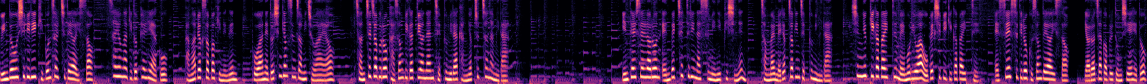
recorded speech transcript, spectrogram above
윈도우 11이 기본 설치되어 있어 사용하기도 편리하고 방화벽 서버 기능은 보안에도 신경 쓴 점이 좋아요. 전체적으로 가성비가 뛰어난 제품이라 강력 추천합니다. 인텔 셀러론 N100 채트리나스 미니 PC는 정말 매력적인 제품입니다. 16GB 메모리와 512GB SSD로 구성되어 있어 여러 작업을 동시에 해도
